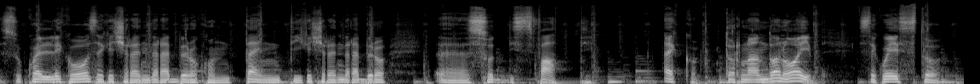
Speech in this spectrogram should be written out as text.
su quelle cose che ci renderebbero contenti, che ci renderebbero eh, soddisfatti. Ecco, tornando a noi, se questo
